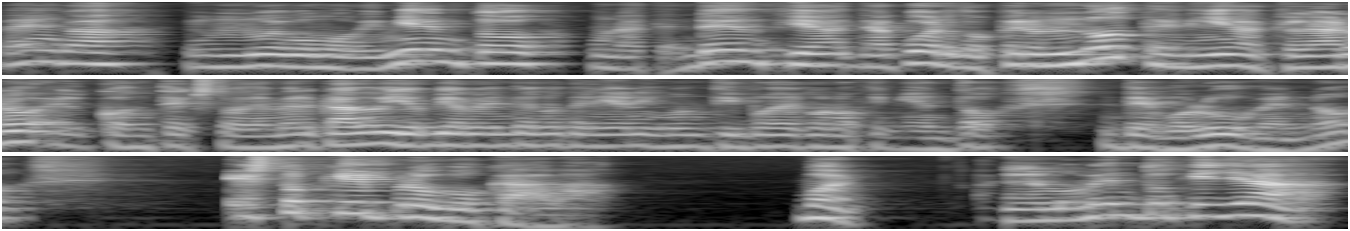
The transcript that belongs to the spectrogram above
venga, un nuevo movimiento, una tendencia, de acuerdo, pero no tenía claro el contexto de mercado y obviamente no tenía ningún tipo de conocimiento de volumen, ¿no? ¿Esto qué provocaba? Bueno, en el momento que ya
